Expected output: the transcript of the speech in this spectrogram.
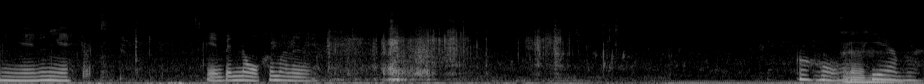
นั่นไงนั่นไงเห็นเป็นโหนกขึ้นมาเลยโอ้โหเทียบเลย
